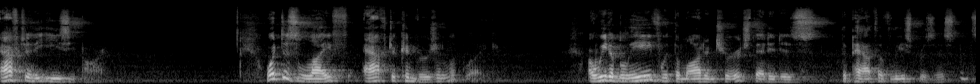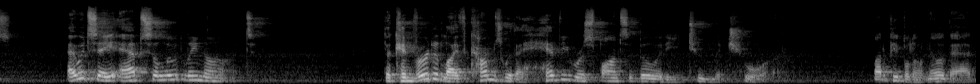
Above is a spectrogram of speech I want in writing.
after the easy part. What does life after conversion look like? Are we to believe with the modern church that it is the path of least resistance? I would say absolutely not. The converted life comes with a heavy responsibility to mature. A lot of people don't know that.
